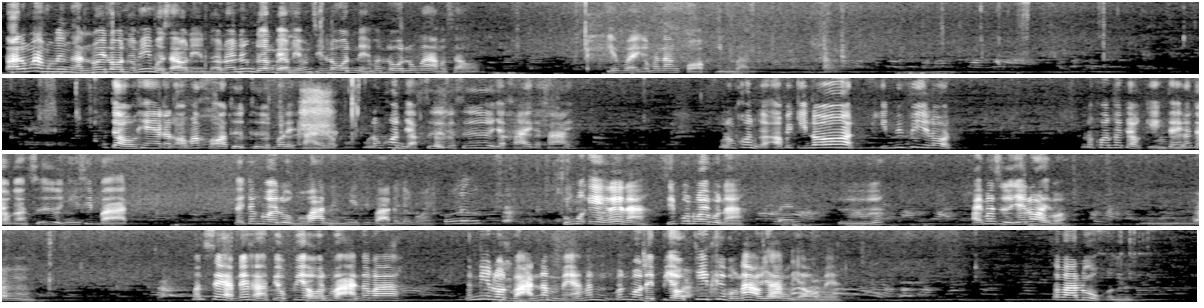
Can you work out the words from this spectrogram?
ตาลงมามึงหนึ่งหันน่วยโลนก็มีเมื่อเช้านี่แต่น่วยนึงเหลืองแบบนี้มันสิโลนเนี่ยมันโลนลงมาเมื่อเช้าเก็บไว้ก็มานั่งปอกกินบัดเจ้าแห่กันออกมาขอถือถือว่าได้ขายดอกผู้ลางคนอยากซื้อก็ซื้ออยากขายก็ขายผู้ลางคนก็เอาไปกินโลดกินฟรีๆโลดบางคนเขาเจ้าเก่งใจเขาเจ้าก็ซื้อยี่สิบบาท แต่จังหน่วยลูกหมู่บ้านเนี่ยยี่สิบบาทได้จังหน่วยถุงหนึง ถุงบักเอเลยนะสิบปนไว้พุ่นนะแม่นเออไปมาซื้อยายร้อยบ่อืมมันแสบได้อค่ะ เปรี้ยวๆหวานๆแต่ว่า มันมีรสหวานนำแหมมันมันบ่ได้เปรี้ยวจี๊ดคือบักนาวอย่างเดียวแหมแต่ว่าลูกอัน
